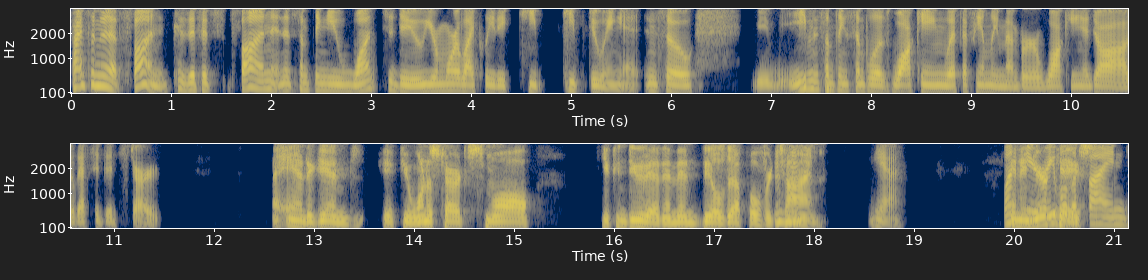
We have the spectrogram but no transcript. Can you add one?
find something that's fun because if it's fun and it's something you want to do you're more likely to keep keep doing it. And so even something simple as walking with a family member, walking a dog, that's a good start. And again, if you want to start small, you can do that and then build up over mm-hmm. time. Yeah. Once you're able case, to find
